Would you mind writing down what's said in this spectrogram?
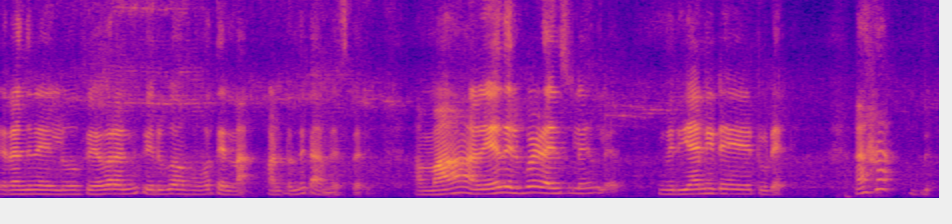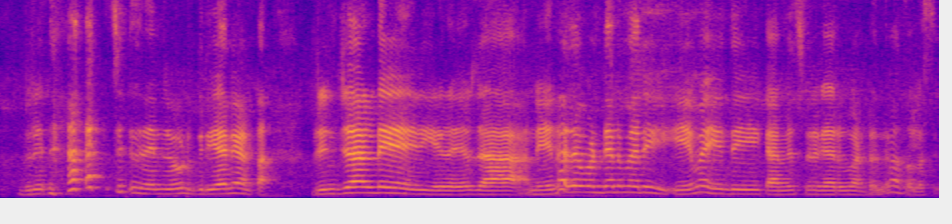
వీరేంజనేయులు ఫీవర్ అని పెరుగు అమ్మ తిన్నా అంటుంది కామేశ్వరి అమ్మా లేదు వెళ్ళిపోయాడు. ఐస్ లేదు లేదు. బిర్యానీ డే టుడే. బిర్యానీ నేను చూడు బిర్యానీ అంట. బ్రింజాల్ డే నేను అదే వండాను మరి. ఏమైంది కామేశ్వరి గారు అంటుంది మా తులసి.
